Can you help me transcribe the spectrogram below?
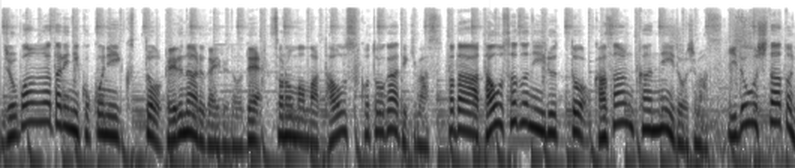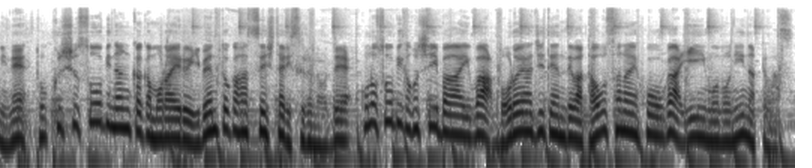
序盤あたりにここに行くとベルナールがいるのでそのまま倒すことができます。ただ倒さずにいると火山間に移動します。移動した後にね特殊装備なんかがもらえるイベントが発生したりするのでこの装備が欲しい場合はボロ屋時点では倒さない方がいいものになってます。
